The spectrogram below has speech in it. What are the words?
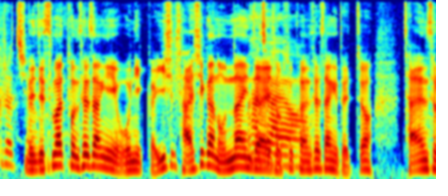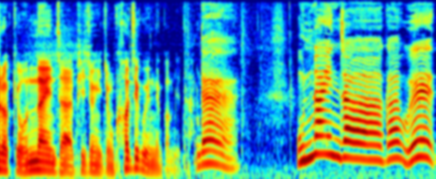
그렇죠. 근데 이제 스마트폰 세상이 오니까 24시간 온라인 자에 접속하는 세상이 됐죠. 자연스럽게 온라인자 비중이 좀 커지고 있는 겁니다. 네. 온라인자가 왜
